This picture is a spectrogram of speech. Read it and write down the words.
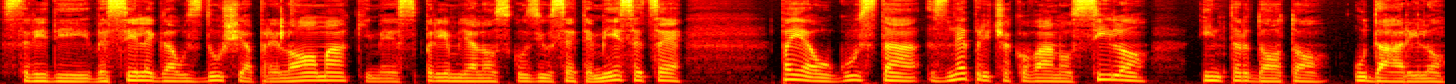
Sredi veselega vzdušja preloma, ki me je spremljalo skozi vse te mesece, pa je avgusta z nepričakovano silo in trdoto udarilo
